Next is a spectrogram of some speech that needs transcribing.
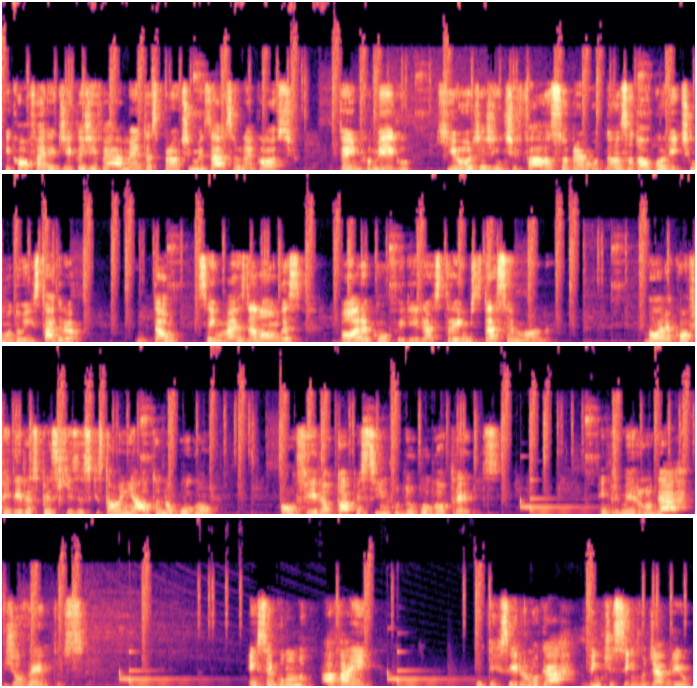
e confere dicas de ferramentas para otimizar seu negócio. Vem comigo que hoje a gente fala sobre a mudança do algoritmo do Instagram. Então, sem mais delongas, bora conferir as trends da semana. Bora conferir as pesquisas que estão em alta no Google? Confira o top 5 do Google Trends. Em primeiro lugar, Juventus. Em segundo, Havaí. Em terceiro lugar, 25 de abril.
